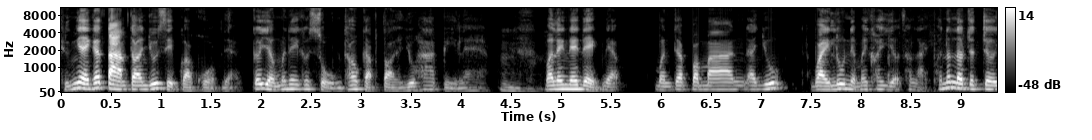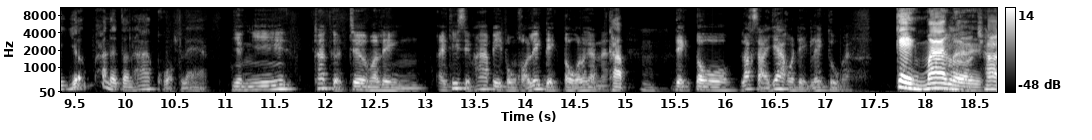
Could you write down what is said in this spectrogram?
ถึงไงก็ตามตอนอายุ 10 กว่าขวบเนี่ยก็ยังไม่ได้สูงเท่ากับตอนอายุ 5 ปีแรกอืมมะเร็งในเด็กเนี่ยมันจะประมาณอายุวัยรุ่นเนี่ยไม่ค่อยเยอะเท่าไหร่ เพราะฉะนั้นเราจะเจอเยอะมากในตอน 5 ขวบแรก อย่างนี้ถ้าเกิดเจอมะเร็งไอ้ที่สิบห้าปีผมขอเรียกเด็กโตแล้วกันนะครับ อืม เด็กโตรักษายากกว่าเด็กเล็กถูกไหม เก่งมากเลย ใช่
